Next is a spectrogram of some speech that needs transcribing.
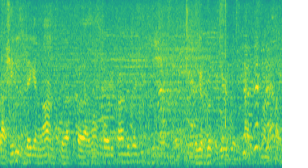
Rashidi's big and long for that, for that 140 pound division. Look at Brooker. He's a good guy. He's gonna fight.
